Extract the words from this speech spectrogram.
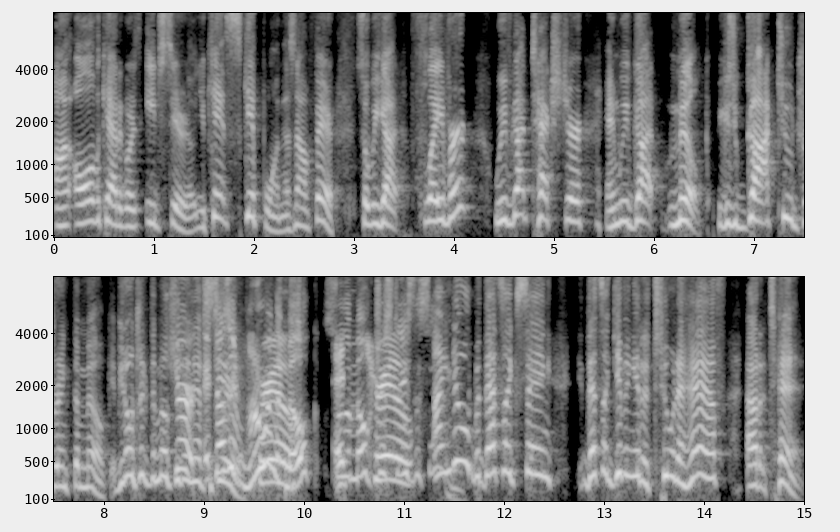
on all the categories. Each cereal, you can't skip one. That's not fair. So we got flavor, we've got texture, and we've got milk because you got to drink the milk. If you don't drink the milk, you Sure, didn't have it doesn't cereal. ruin the milk, so It's the milk true. just stays the same. I know, but that's like saying that's like giving it a two and a half out of ten.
